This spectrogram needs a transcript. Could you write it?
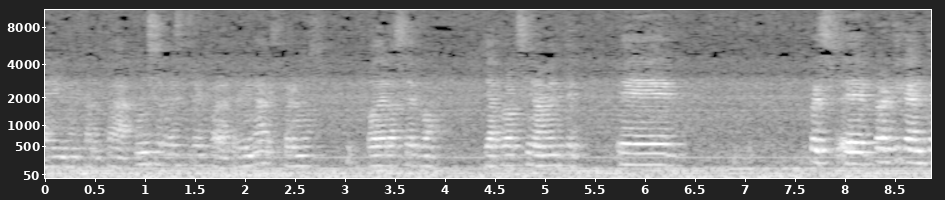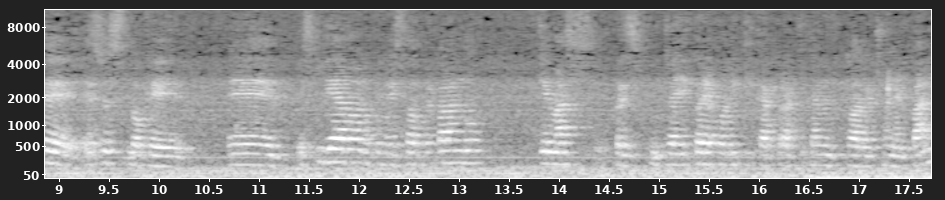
ahí me falta un semestre para terminar, esperemos poder hacerlo ya próximamente. Eh, pues eh, prácticamente eso es lo que he estudiado, lo que me he estado preparando. ¿Qué más? Pues mi trayectoria política prácticamente toda la he hecho en el PAN.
